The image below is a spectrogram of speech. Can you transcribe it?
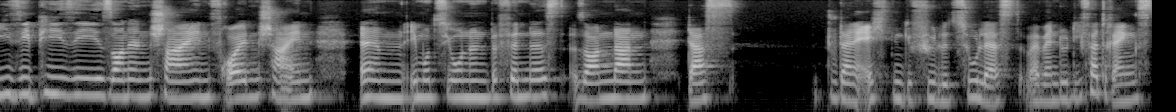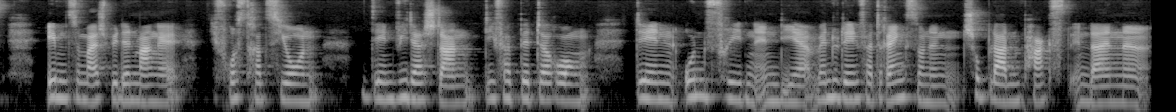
easy peasy, Sonnenschein, Freudenschein, ähm, Emotionen befindest, sondern dass du deine echten Gefühle zulässt. Weil wenn du die verdrängst, eben zum Beispiel den Mangel, die Frustration, den Widerstand, die Verbitterung, den Unfrieden in dir, wenn du den verdrängst und in Schubladen packst, in deine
